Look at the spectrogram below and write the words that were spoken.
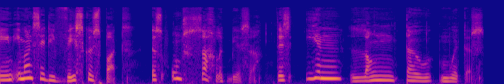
En iemand sê die Weskuspad is onsaglik besig. Dis een lang tou motors.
